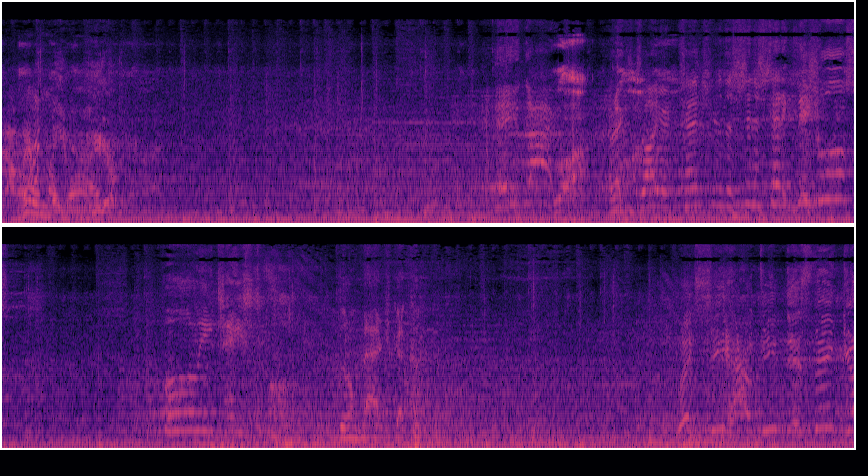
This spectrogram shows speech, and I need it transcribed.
Now Oh my God. weird. Hey, you guys! I'd like to draw your attention to the synesthetic visuals. Fully tasteful. Little magic I. Let's see how deep this thing goes!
